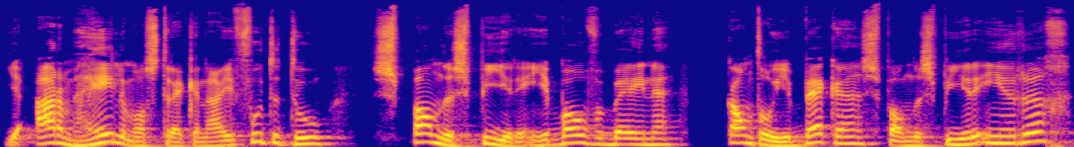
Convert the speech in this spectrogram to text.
je arm helemaal strekken naar je voeten toe, span de spieren in je bovenbenen, kantel je bekken, span de spieren in je rug.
